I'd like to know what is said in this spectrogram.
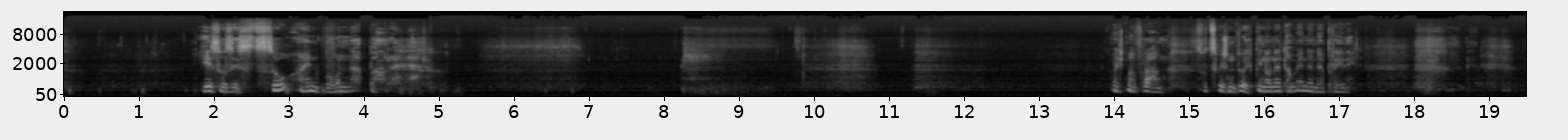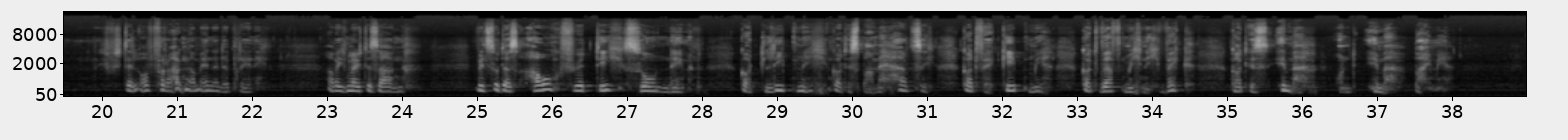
Jesus ist so ein wunderbarer Herr. Möchte mal fragen, so zwischendurch, ich bin noch nicht am Ende der Predigt. Ich stelle oft Fragen am Ende der Predigt. Aber ich möchte sagen, willst du das auch für dich so nehmen? Gott liebt mich, Gott ist barmherzig, Gott vergibt mir, Gott wirft mich nicht weg, Gott ist immer und immer bei mir.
